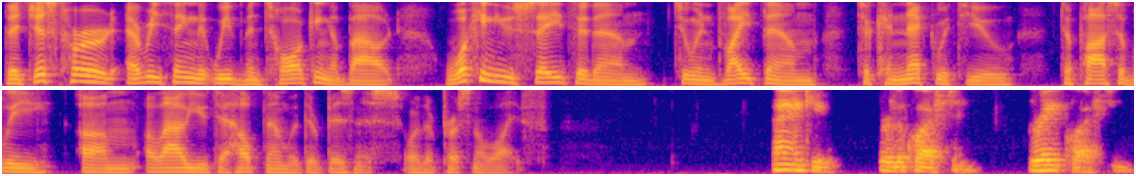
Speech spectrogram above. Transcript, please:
that just heard everything that we've been talking about. What can you say to them to invite them to connect with you to possibly um, allow you to help them with their business or their personal life? Thank you for the question. Great question.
